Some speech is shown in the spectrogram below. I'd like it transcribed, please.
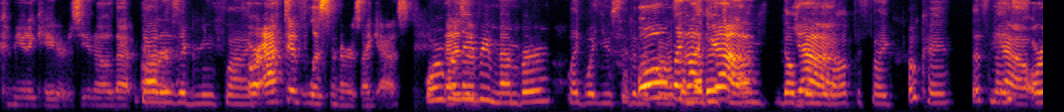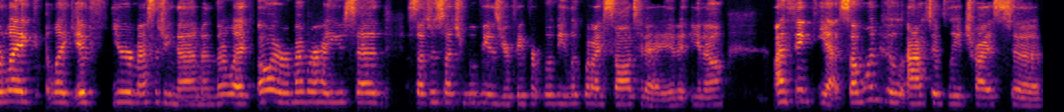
communicators you know that That are, is a green flag. or active listeners i guess or that when they a- remember like what you said in the Oh past another yeah. time they'll bring it up it's like okay that's nice yeah or like like if you're messaging them and they're like oh i remember how you said such and such movie is your favorite movie look what i saw today and it you know i think yeah someone who actively tries to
